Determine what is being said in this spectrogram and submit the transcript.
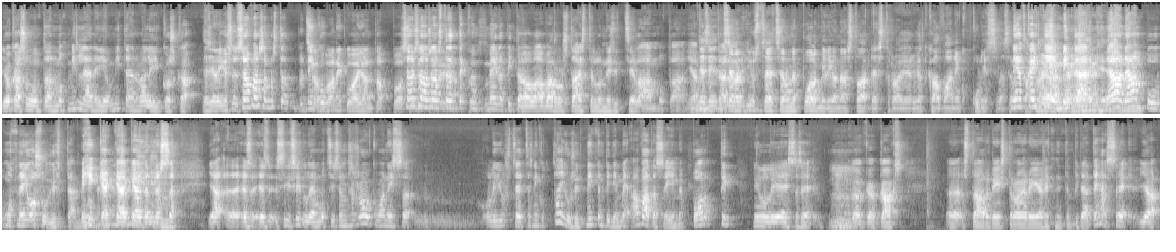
joka suuntaan, mutta millään ei ole mitään väliä, koska Ja siellä just se, se on vaan semmoista... Se niinku, on vaan niinku ajan tappoa. se on, se on sellaista, että kun meillä pitää olla avaruustaistelu, niin sitten siellä ammutaan. Ja se, tällä- siellä on just se, että siellä on ne puoli miljoonaa Star Destroyer, jotka on vaan niinku kulissina Ne, jotka ei tee mitään. Ne, on, ne ampuu, mutta ne ei osu yhtään mihinkään kä- käytännössä. Ja se- se- siis silleen, mutta siis semmoisessa Rogue Oneissa mm, oli just se, että niinku tajusit, että niiden piti me avata se ihme portti. Niillä oli eessä se mm. kaksi Star Destroyeria ja sitten niiden pitää tehdä se. Ja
